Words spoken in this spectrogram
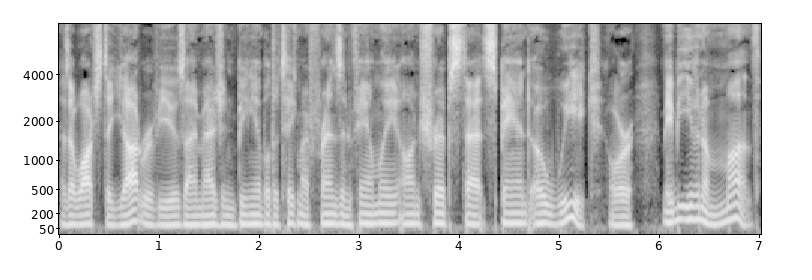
As I watched the yacht reviews, I imagined being able to take my friends and family on trips that spanned a week or maybe even a month,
